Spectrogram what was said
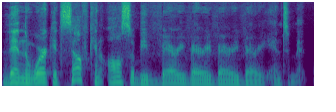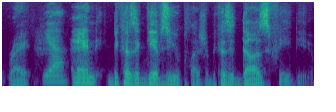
Then the work itself can also be very very very very intimate right? Yeah. and because it gives you pleasure because it does feed you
